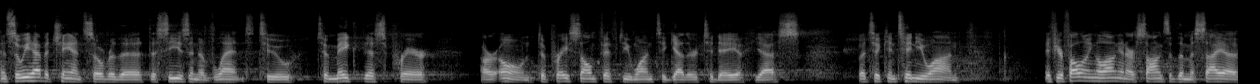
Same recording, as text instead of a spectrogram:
And so we have a chance over the, the season of Lent to, to make this prayer our own, to pray Psalm 51 together today, yes, but to continue on. If you're following along in our Songs of the Messiah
